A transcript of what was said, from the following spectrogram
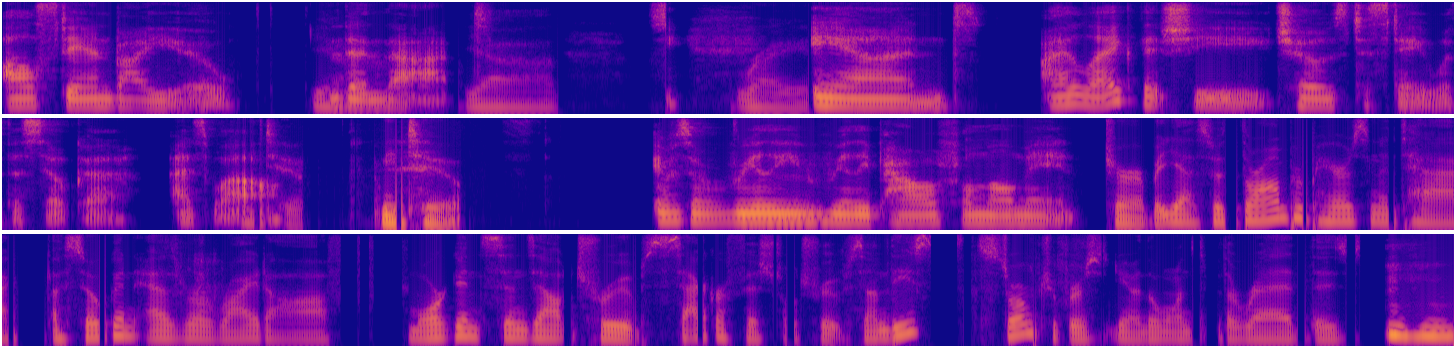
I'll stand by you Yeah. than that. Yeah. Right. And I like that she chose to stay with Ahsoka as well. Me too. Me too. It was a really, Mhm. really powerful moment. Sure. But yeah, so Thrawn prepares an attack. Ahsoka and Ezra ride off. Morgan sends out troops, sacrificial troops. And these stormtroopers, you know, the ones with the red, these Mm-hmm.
